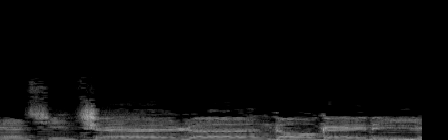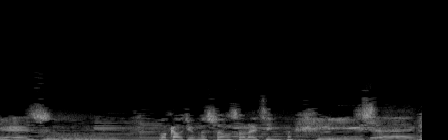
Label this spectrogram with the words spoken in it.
全心全人都给你耶稣。我高举我们双手来敬拜，一生一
